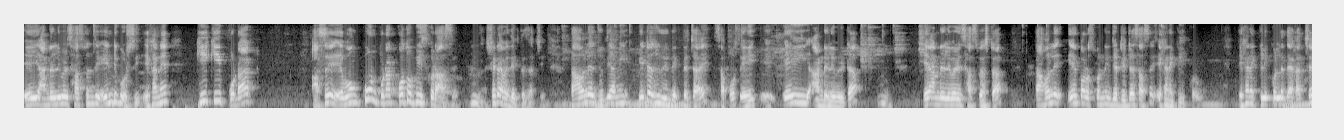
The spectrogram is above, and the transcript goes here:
এই আনডেলিভারি সাসপেন্সে এন্ট্রি করছি, এখানে কি কি প্রোডাক্ট আছে এবং কোন প্রোডাক্ট কত পিস করে আছে সেটা আমি দেখতে চাচ্ছি। তাহলে যদি আমি এটা যদি দেখতে চাই সাপোজ এই- এই আনডেলিভারিটা এই আনডেলিভারি সাসপেন্সটা তাহলে এর করসপন্ডিং যে ডিটেলস আছে, এখানে ক্লিক করব। এখানে ক্লিক করলে দেখাচ্ছে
